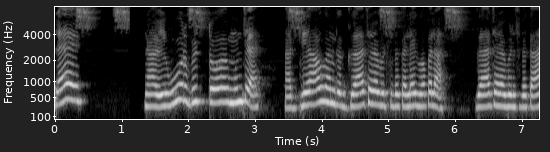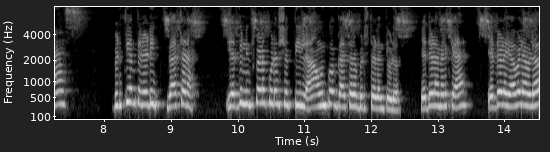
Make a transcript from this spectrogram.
ಲೇ, ನಾವು ಈ ಊರು ಬಿಟ್ಟು ಮುಂಚೆ ಅದ್ಯಾವ ನನ್ಗೆ ಗಾಚಾರ ಬಿಡಿಸ್ಬೇಕಲ್ಲ, ಗೋಪಾಲ? ಗಾಚಾರ ಬಿಡಿಸ್ಬೇಕಾ? ಬಿಡ್ತೀವಿ ಅಂತ ನಡಿ, ಗಾಚಾರ. ಎದ್ದು ನಿಂತ್ಕೊಳ್ಳೋ ಕೂಡ ಶಕ್ತಿ ಇಲ್ಲ. ಅವನ್ಕೋಗಿ ಗಾಚಾರ ಬಿಡಿಸ್ತಾಳೆ ಅಂತೇಳು ಎದ್ದೇಳ ಮೇಲಕ್ಕೆ? ಎದ್ದೇಳ ಯಾವಳ ಅವಳು?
